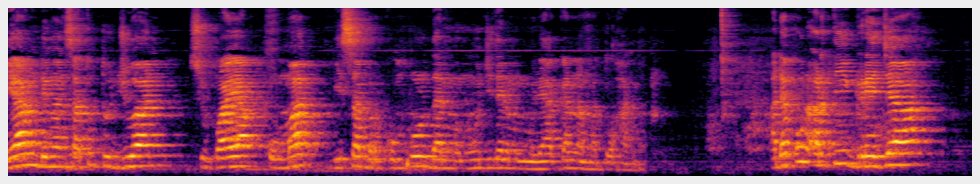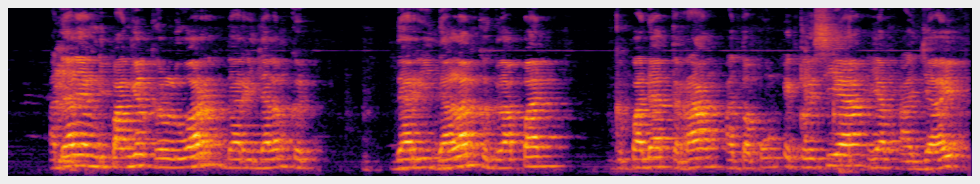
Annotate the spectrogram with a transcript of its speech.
yang dengan satu tujuan supaya umat bisa berkumpul dan memuji dan memuliakan nama Tuhan. Adapun arti gereja adalah yang dipanggil keluar dari dalam ke dari dalam kegelapan kepada terang ataupun eklesia yang ajaib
